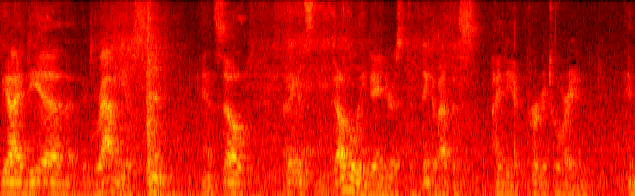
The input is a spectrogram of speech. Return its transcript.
the idea and the, the gravity of sin. And so I think it's doubly dangerous to think about this idea of purgatory and, and,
